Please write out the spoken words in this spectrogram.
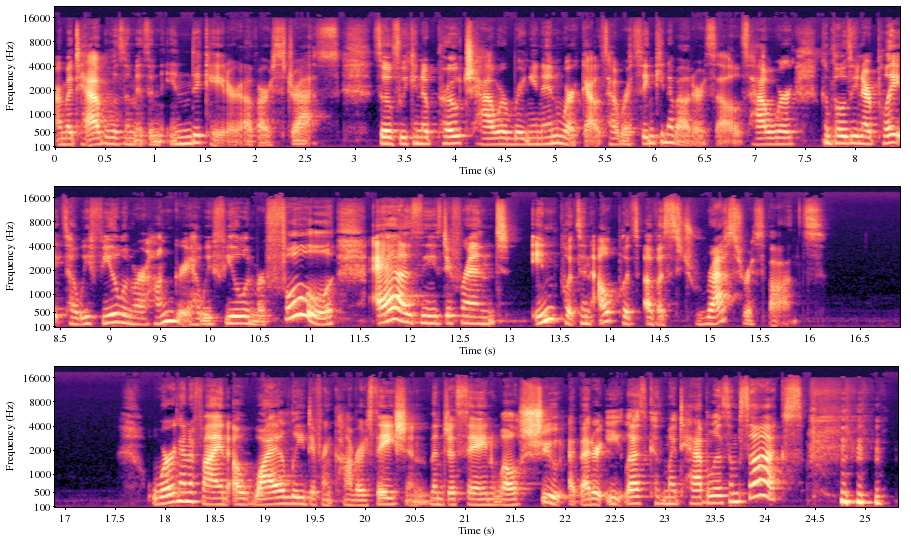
Our metabolism is an indicator of our stress. So, if we can approach how we're bringing in workouts, how we're thinking about ourselves, how we're composing our plates, how we feel when we're hungry, how we feel when we're full, as these different inputs and outputs of a stress response, we're going to find a wildly different conversation than just saying, well, shoot, I better eat less because metabolism sucks.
